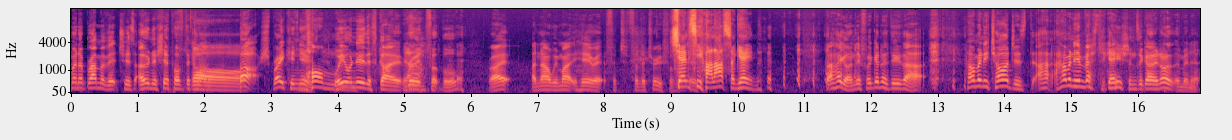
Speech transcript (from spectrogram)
Roman Abramovich's ownership of the club. Oh. Bosh! Breaking news. Boom. We all knew this guy Yeah. ruined football, right? And now we might hear it for, for the truth. of what it Chelsea halas again. But hang on, if we're going to do that, how many charges, how many investigations are going on at the minute?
